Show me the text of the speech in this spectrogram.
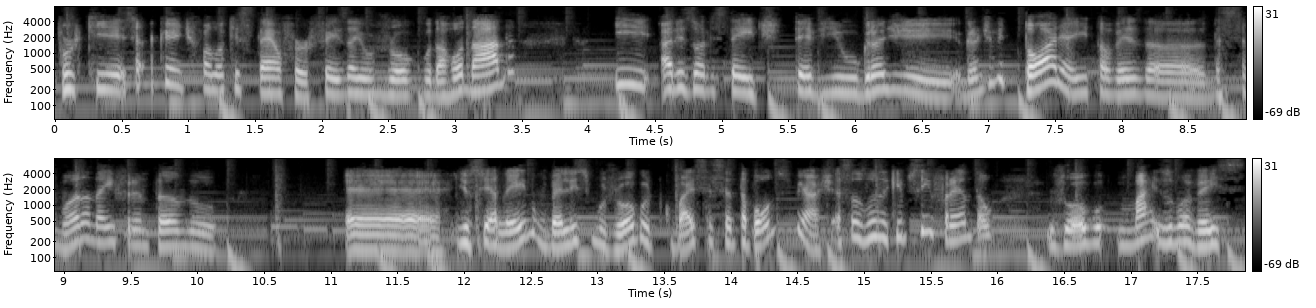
porque será que a gente falou que Stanford fez aí o jogo da rodada e Arizona State teve o grande, grande vitória aí, talvez, da, dessa semana, né, enfrentando é, UCLA num belíssimo jogo, com mais de 60 pontos, me acha. Essas duas equipes se enfrentam, jogo mais uma vez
